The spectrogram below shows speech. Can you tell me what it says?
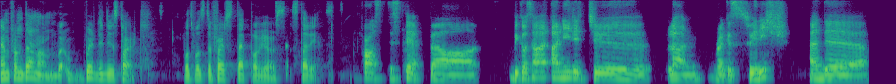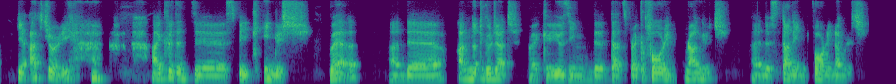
And from then on, wh- where did you start? What was the first step of your study? First step, uh, because I, I needed to learn like Swedish, and uh, yeah, actually, I couldn't uh, speak English well, and uh, I'm not good at like using the that's like a foreign language and studying foreign language.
